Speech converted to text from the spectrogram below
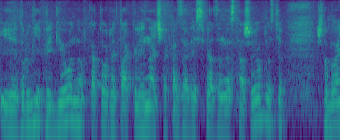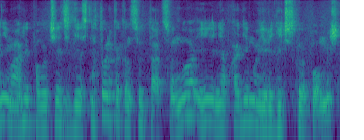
и других регионов, которые так или иначе оказались связаны с нашей областью, чтобы они могли получить здесь не только консультацию, но и необходимую юридическую помощь.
